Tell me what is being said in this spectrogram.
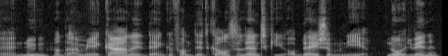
uh, nu, want de Amerikanen denken van dit kan Zelensky op deze manier nooit winnen.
